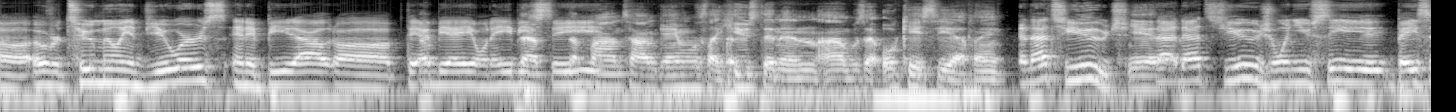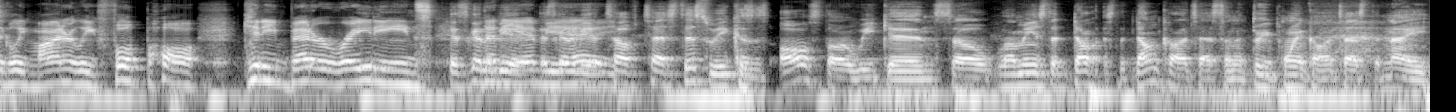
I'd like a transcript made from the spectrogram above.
uh, over two million viewers, and it beat out uh, the NBA on That, ABC. the prime time game was like Houston and uh, was at OKC, I think. And that's huge. Yeah. That that's huge when you see basically minor league football getting better ratings It's gonna be a, it's gonna be a tough test this week because it's All Star weekend. So well, I mean, it's the dunk it's the dunk contest and the three point contest tonight.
